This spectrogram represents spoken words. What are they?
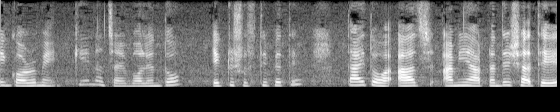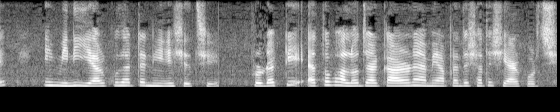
এই গরমে কে না চায় বলেন তো? একটু স্বস্তি পেতে? তাই তো আজ আমি আপনাদের সাথে এই মিনি এয়ার কুলারটা নিয়ে এসেছি। প্রোডাক্টটি এত ভালো যার কারণে আমি আপনাদের সাথে শেয়ার করছি।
